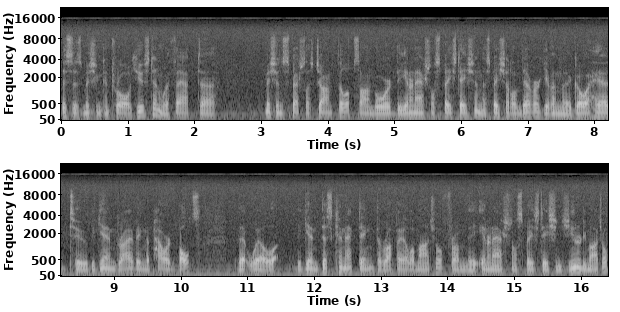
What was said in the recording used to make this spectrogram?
This is Mission Control Houston. With that, uh, Mission Specialist John Phillips on board the International Space Station, the Space Shuttle Endeavour, given the go-ahead to begin driving the powered bolts that will begin disconnecting the Raffaello module from the International Space Station's Unity module.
